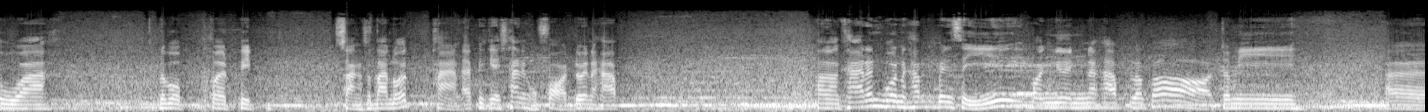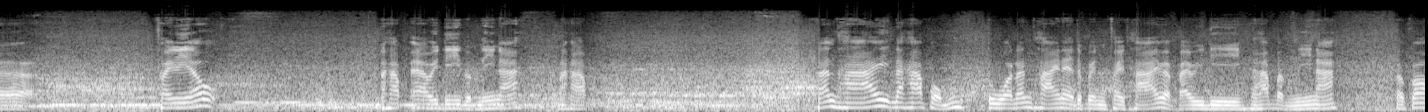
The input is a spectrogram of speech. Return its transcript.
ตัว ระบบเปิดปิดสั่งสตาร์ทรถผ่านแอปพลิเคชันของ Ford ด้วยนะครับหลังคาด้านบนนะครับจะเป็นสีบอลเงินนะครับ แล้วก็จะมีไฟเลี้ยวนะครับ LED แบบนี้นะนะครับ ด้านท้ายนะครับผมตัวด้านท้ายเนี่ยจะเป็นไฟท้ายแบบ LED นะครับแบบนี้นะ แล้วก็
